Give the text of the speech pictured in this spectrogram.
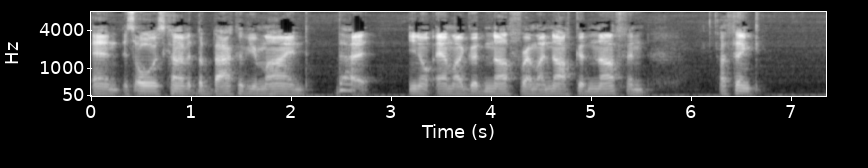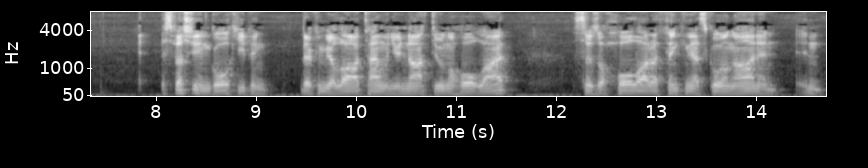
and it's always kind of at the back of your mind that you know am I good enough or am I not good enough? And I think especially in goalkeeping there can be a lot of time when you're not doing a whole lot. So there's a whole lot of thinking that's going on and, and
